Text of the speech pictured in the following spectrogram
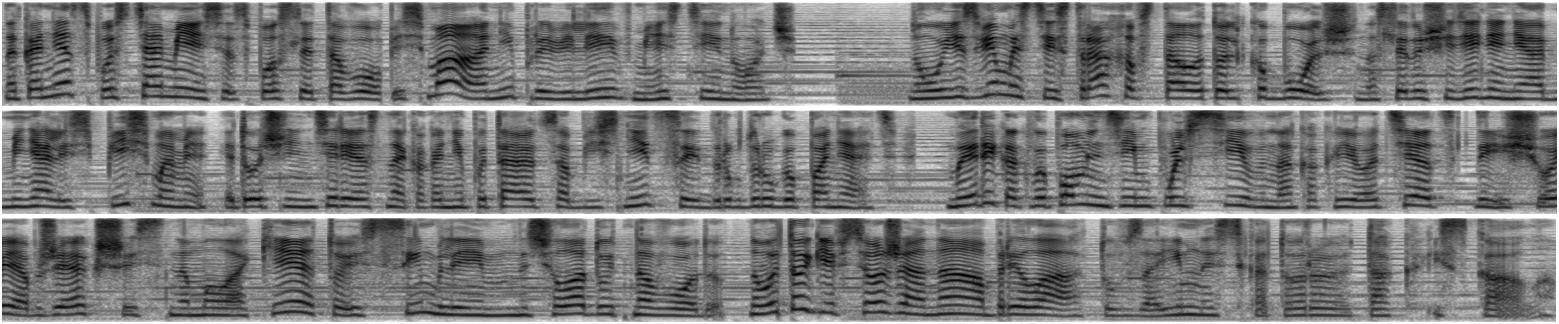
Наконец, спустя месяц после того письма они провели вместе и ночь. Но уязвимости и страхов стало только больше. На следующий день они обменялись письмами. Это очень интересно, как они пытаются объясниться и друг друга понять. Мэри, как вы помните, импульсивно, как ее отец, да еще и обжегшись на молоке, то есть с имлием, начала дуть на воду. Но в итоге все же она обрела ту взаимность, которую так искала.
